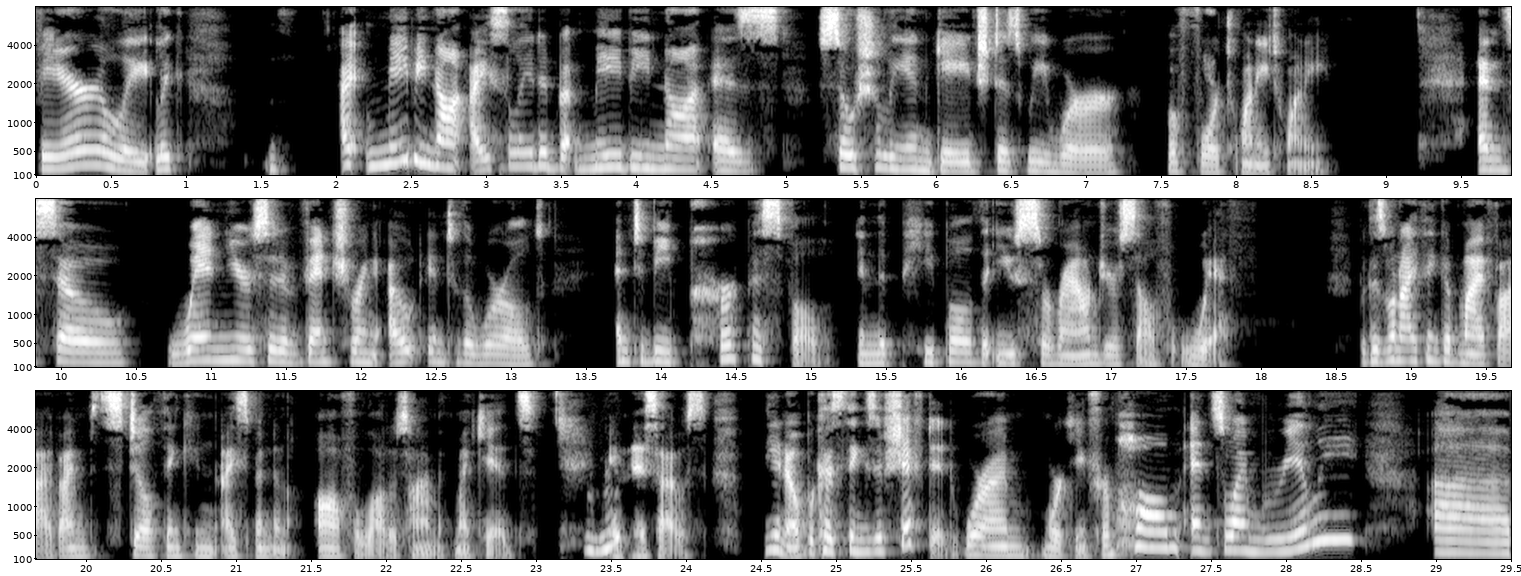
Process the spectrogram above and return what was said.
fairly like, I, maybe not isolated, but maybe not as socially engaged as we were before 2020. And so when you're sort of venturing out into the world and to be purposeful in the people that you surround yourself with, because when I think of my five, I'm still thinking I spend an awful lot of time with my kids mm-hmm. in this house, you know, because things have shifted where I'm working from home. And so I'm really uh,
